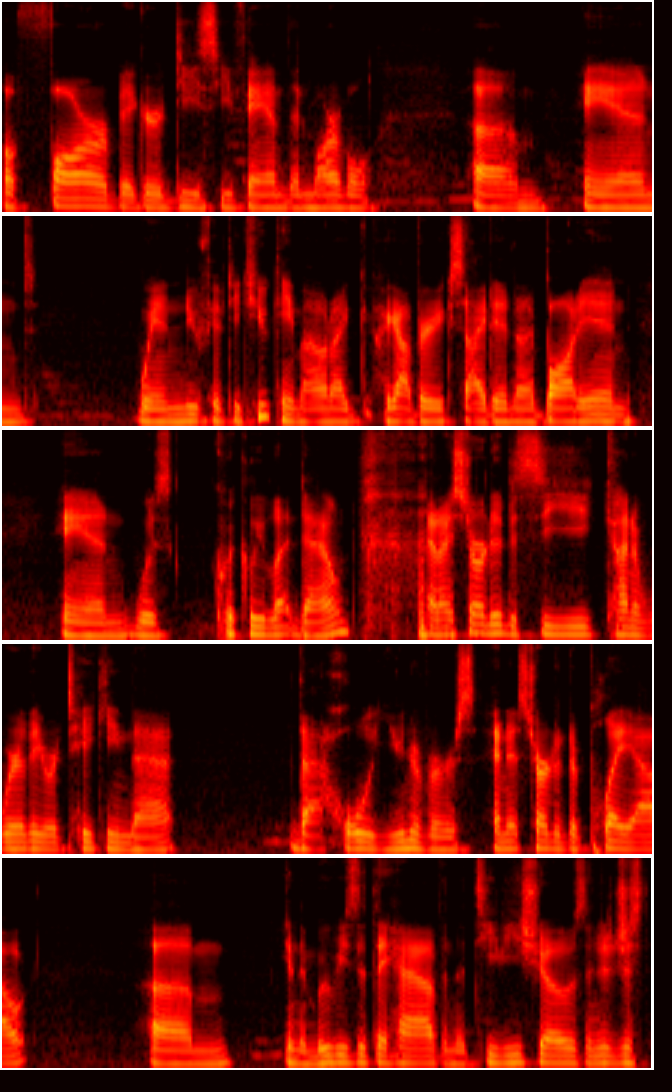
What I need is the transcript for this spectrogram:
a far bigger DC fan than Marvel. Um, and when New 52 came out, I, I got very excited and I bought in and was quickly let down. and I started to see kind of where they were taking that that whole universe and it started to play out um, in the movies that they have and the TV shows and it just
